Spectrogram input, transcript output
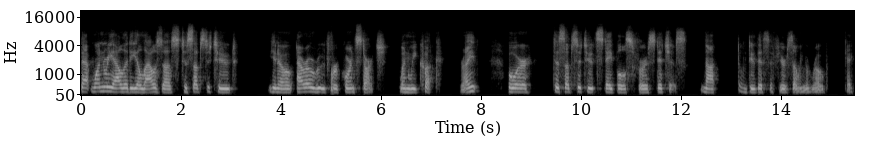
that one reality allows us to substitute, you know, arrowroot for cornstarch when we cook, right? or to substitute staples for stitches. Not, don't do this if you're sewing a robe, okay?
